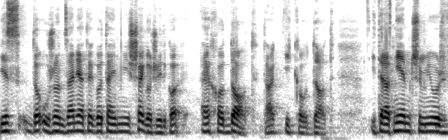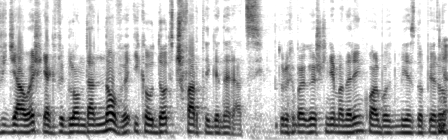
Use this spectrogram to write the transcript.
jest do urządzenia tego tajemniejszego, czyli tego Echo Dot, tak, Echo Dot. I teraz nie wiem, czy mi już widziałeś, jak wygląda nowy Echo Dot czwartej generacji, który chyba jeszcze nie ma na rynku, albo jest dopiero... Nie.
